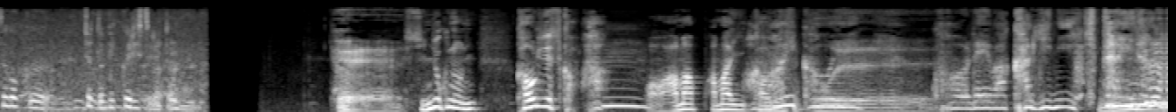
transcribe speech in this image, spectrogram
すごくちょっとびっくりすると思います。へえ新緑の香りですか？うん。あ甘甘い香りです甘い香り。へこれは鍵に行きたいな。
